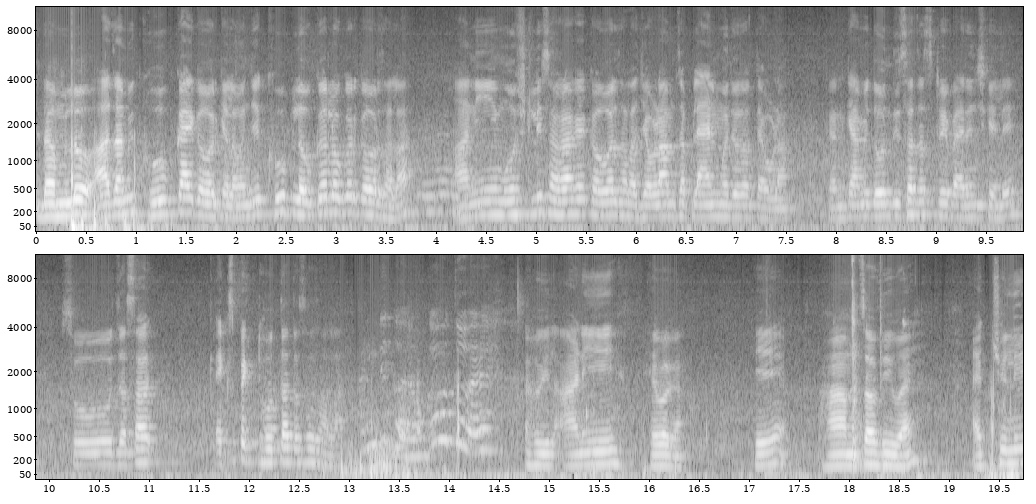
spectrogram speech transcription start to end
दमलो. आज आम्ही खूप काय कव्हर केलं. म्हणजे खूप लवकर लवकर कव्हर झाला. आणि मोस्टली सगळा काय कव्हर झाला. जेवढा आमचा प्लॅनमध्ये होता तेवढा. कारण की आम्ही दोन दिवसातच ट्रिप अरेंज केले. सो जसा एक्सपेक्ट होता तसं झाला. होईल. आणि हे बघा. हे हा आमचा व्ह्यू आहे. ॲक्च्युली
